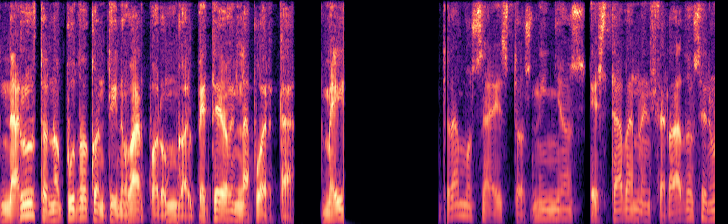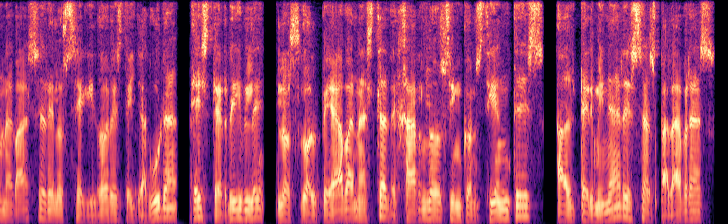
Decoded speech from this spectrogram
Naruto no pudo continuar por un golpeteo en la puerta. Mei. Entramos a estos niños, estaban encerrados en una base de los seguidores de Yagura, es terrible, los golpeaban hasta dejarlos inconscientes, al terminar esas palabras,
